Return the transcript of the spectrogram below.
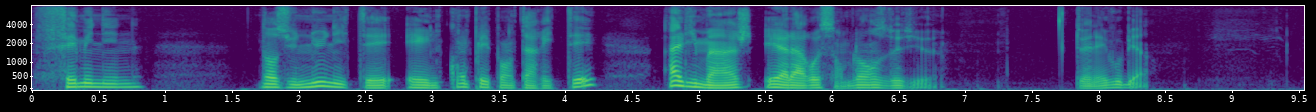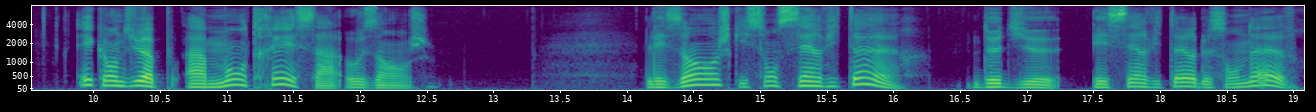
féminine, dans une unité et une complémentarité à l'image et à la ressemblance de Dieu. Tenez-vous bien. Et quand Dieu a, montré ça aux anges, les anges qui sont serviteurs de Dieu et serviteurs de son œuvre,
